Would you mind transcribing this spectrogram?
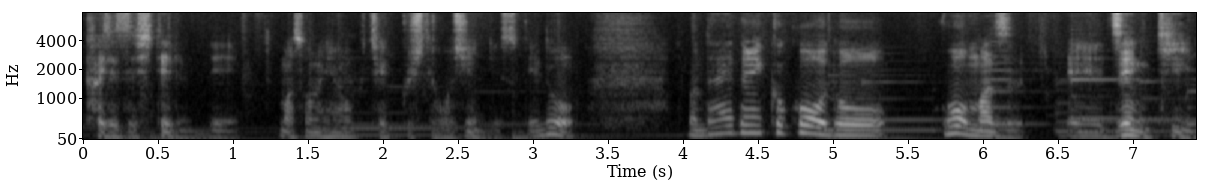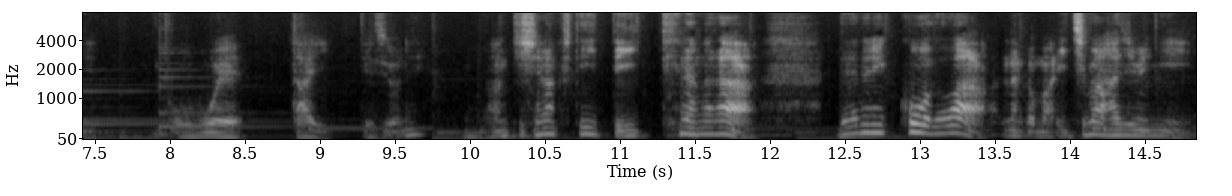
解説してるんで、まあ、その辺をチェックしてほしいんですけど、ダイアトニックコードをまず、えー、全キーで覚えたいですよね。暗記しなくていいって言ってながら、ダイアトニックコードは、なんかまあ一番初めに、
